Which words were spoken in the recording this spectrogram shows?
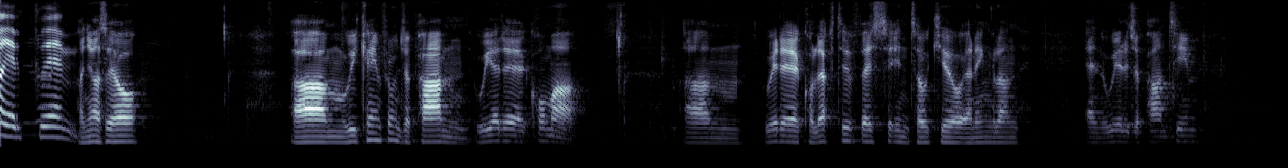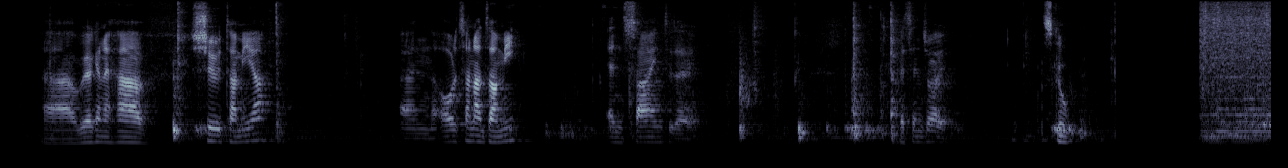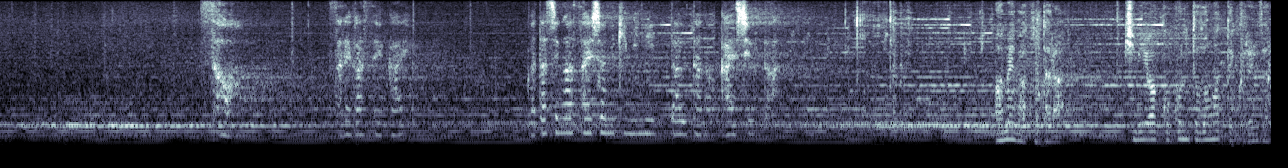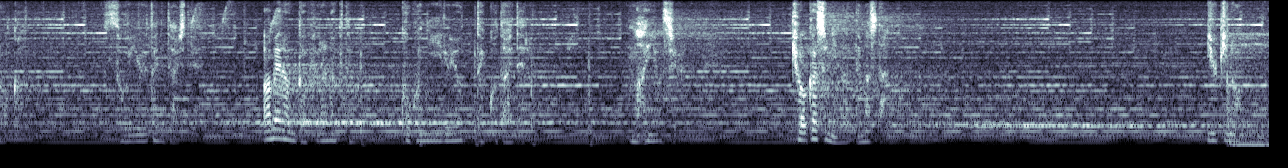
FM 안녕하세요. Um, we came from Japan. We are the Koma. Um, we're the collective based in Tokyo and England, and we're the Japan team. Uh, we're gonna have Shu Tamiya and Ortana Dami and Sign today. Let's enjoy. Let's go. そうそれが正解 私が最初に君に言った歌の返し歌。雨が降ったら君はここに留まってくれるだろうか。そういう歌に対して雨なんか降らなくてもここにいるよって答えてる。万葉集教科書に載ってました。雪乃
